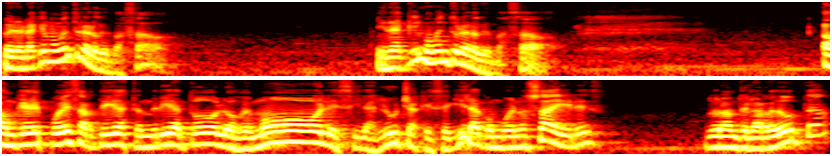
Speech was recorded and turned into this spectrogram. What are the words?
Pero en aquel momento era lo que pasaba. En aquel momento era lo que pasaba. Aunque después Artigas tendría todos los bemoles y las luchas que se quiera con Buenos Aires, durante la redota,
